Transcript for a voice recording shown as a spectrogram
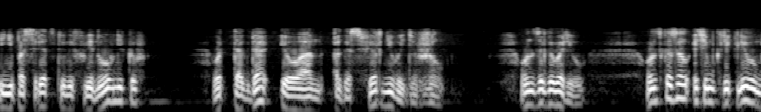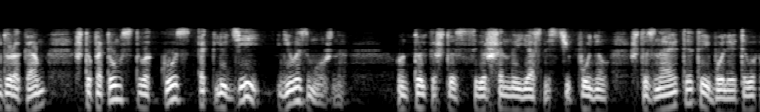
и непосредственных виновников, вот тогда Иоанн Агасфер не выдержал. Он заговорил. Он сказал этим крикливым дуракам, что потомство коз от людей невозможно — он только что с совершенной ясностью понял, что знает это, и более того,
